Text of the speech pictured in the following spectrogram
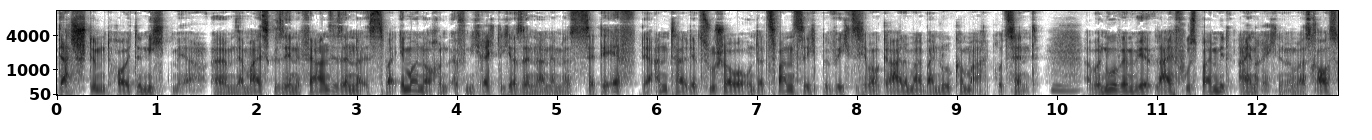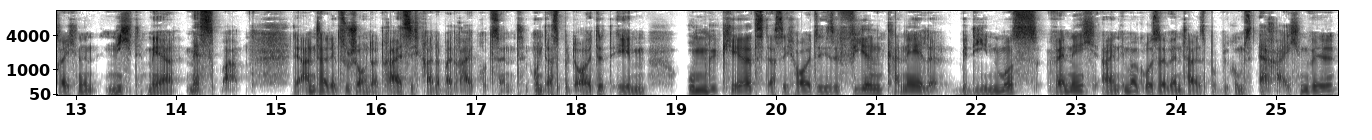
Das stimmt heute nicht mehr. Ähm, der meistgesehene Fernsehsender ist zwar immer noch ein öffentlich-rechtlicher Sender, nämlich das ZDF. Der Anteil der Zuschauer unter 20 bewegt sich aber gerade mal bei 0,8 Prozent. Mhm. Aber nur wenn wir Live-Fußball mit einrechnen, wenn wir es rausrechnen, nicht mehr messbar. Der Anteil der Zuschauer unter 30 gerade bei 3 Prozent. Und das bedeutet eben umgekehrt, dass ich heute diese vielen Kanäle bedienen muss, wenn ich ein immer größer Teil des Publikums erreichen will.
